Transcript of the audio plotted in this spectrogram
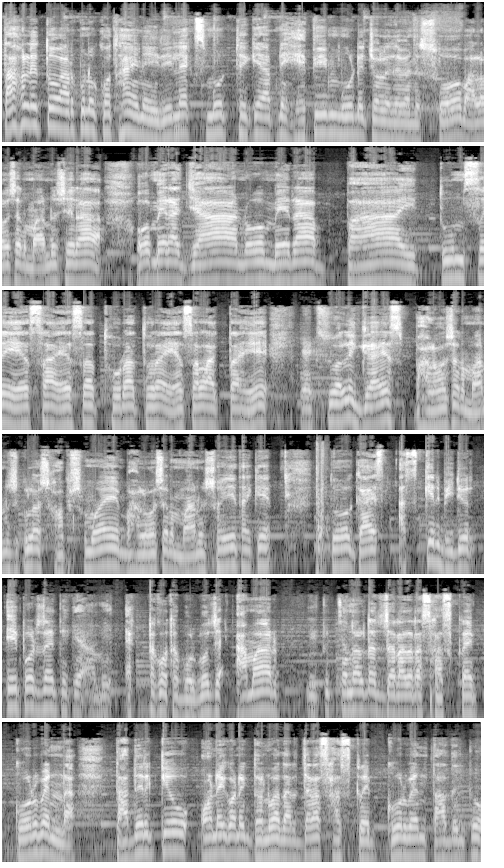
তাহলে তো আর কোনো কথাই নেই। রিল্যাক্স মুড থেকে আপনি হ্যাপি মুডে চলে যাবেন। সো ভালোবাসার মানুষেরা, ও মেরা জান, ও মেরা भाई तुमसे ऐसा ऐसा थोड़ा थोड़ा ऐसा लगता है অ্যাকচুয়ালি গাইস ভালোবাসার মানুষগুলো সব সময় ভালোবাসার মানুষ হয়েই থাকে তো গাইস আজকের ভিডিওর এই পর্যায় থেকে আমি একটা কথা বলবো যে আমার ইউটিউব চ্যানেলটা যারা যারা সাবস্ক্রাইব করবেন না তাদেরকেও অনেক অনেক ধন্যবাদ আর যারা সাবস্ক্রাইব করবেন তাদেরকেও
